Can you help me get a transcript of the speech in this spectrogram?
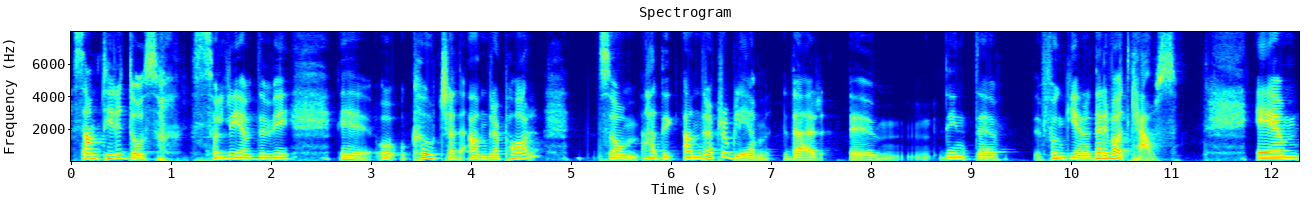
samtidigt då så, så levde vi eh, och, och, coachade andra par som hade andra problem där eh, det inte fungerade, där det var ett kaos. Ehm,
